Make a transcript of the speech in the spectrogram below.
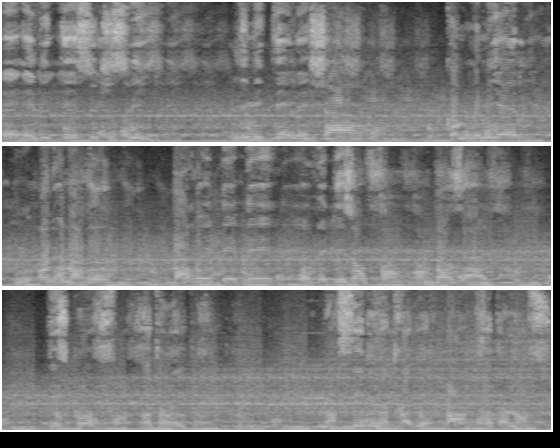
Et éviter ce qui suit. Limiter les charmes comme le miel ou un aimerait parler bébé avec des enfants en bas âge. Discours rhétorique. Merci de ne traduire pas cette annonce.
